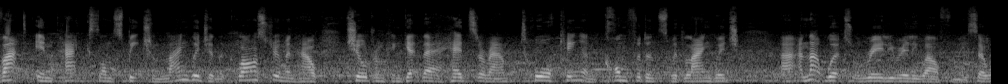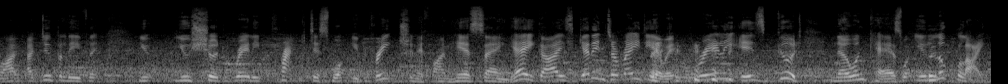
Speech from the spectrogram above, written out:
that impacts on speech and language in the classroom and how children can get their heads around talking and confidence with language uh, and that works really, really well for me. So I, I do believe that you you should really practice what you preach. And if I'm here saying, "Hey guys, get into radio," it really is good. No one cares what you look like.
